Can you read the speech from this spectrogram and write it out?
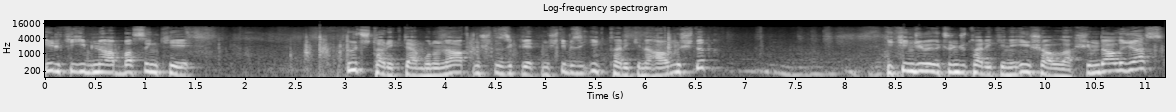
İlki İbn Abbas'ın ki üç tarikten bunu ne yapmıştı zikretmişti. Biz ilk tarikini almıştık. İkinci ve üçüncü tarikini inşallah şimdi alacağız.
